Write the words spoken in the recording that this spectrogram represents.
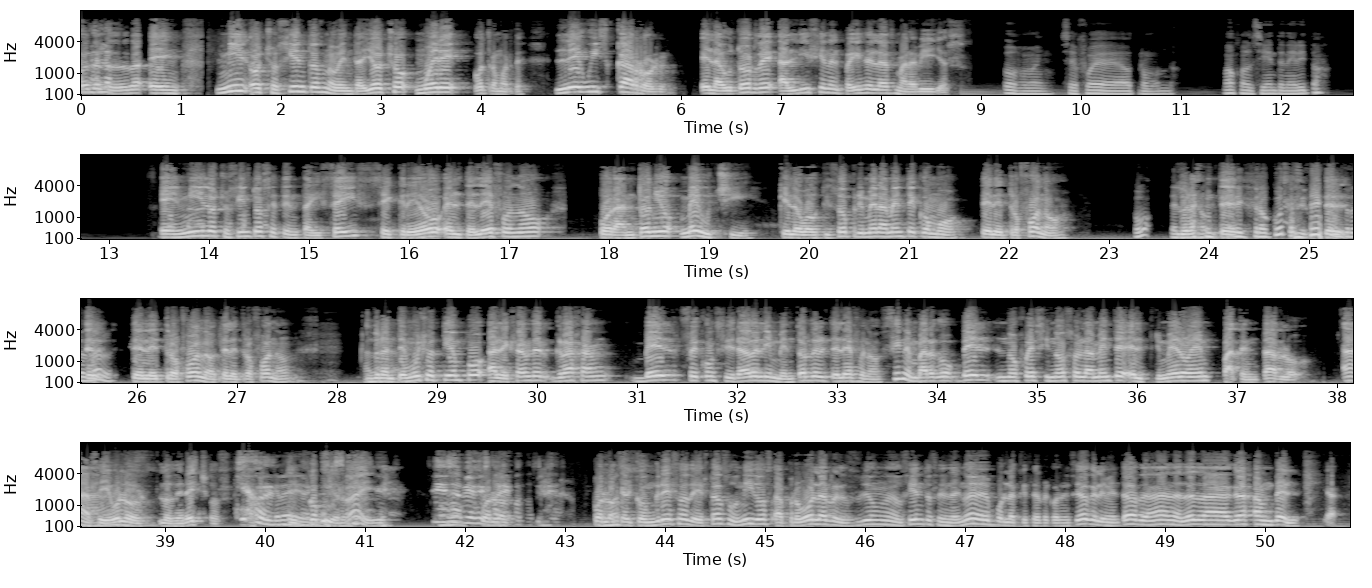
En 1898 muere otra muerte. Lewis Carroll, el autor de Alicia en el País de las Maravillas. Uf, man, se fue a otro mundo. Vamos con el siguiente, negrito. En 1876 se creó el teléfono por Antonio Meucci, que lo bautizó primeramente como teletrofono. ¿Cómo? Durante- Electrocuta. Tel- tel- teletrofono, teletrofono. Durante mucho tiempo, Alexander Graham Bell fue considerado el inventor del teléfono. Sin embargo, Bell no fue sino solamente el primero en patentarlo. Ah, se llevó los, los derechos. El copyright. Sí, esa vieja Por lo-. Por lo que el Congreso de Estados Unidos aprobó la resolución 269 por la que se reconoció que el inventor de la- la- la- la- Graham Bell. Ya.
